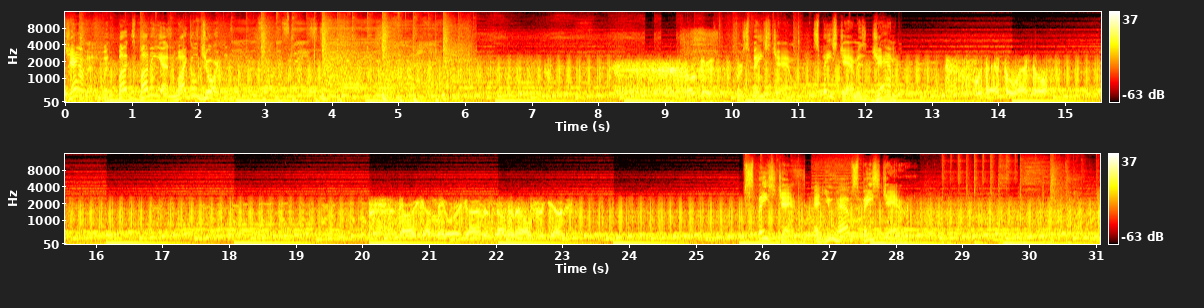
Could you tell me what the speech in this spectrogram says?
Jammin' with Bugs Bunny and Michael Jordan. For Space Jam, Space Jam is jam. With echo, echo. I got the Oregon and nothing else again. Space Jam, and you have Space Jam.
